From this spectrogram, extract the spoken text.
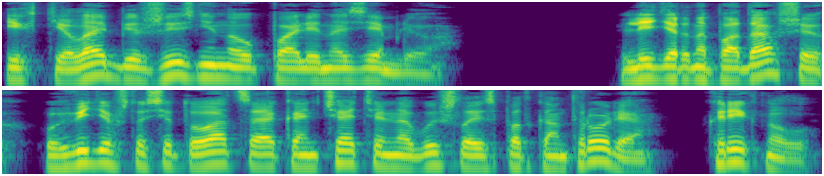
их тела безжизненно упали на землю. Лидер нападавших, увидев, что ситуация окончательно вышла из-под контроля, крикнул.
